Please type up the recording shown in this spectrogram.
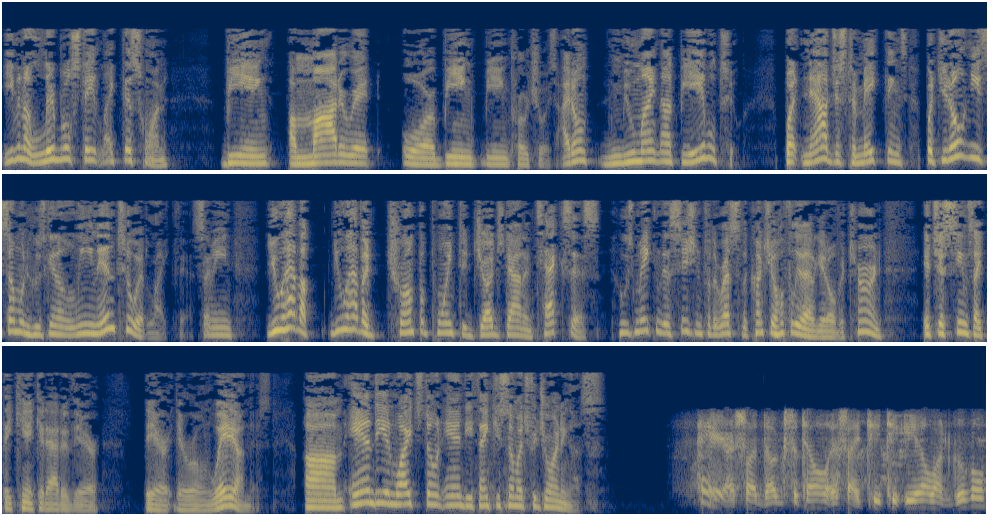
even a liberal state like this one, being a moderate or being being pro-choice? I don't. You might not be able to. But now, just to make things, but you don't need someone who's going to lean into it like this. I mean, you have a you have a Trump-appointed judge down in Texas who's making the decision for the rest of the country. Hopefully, that'll get overturned. It just seems like they can't get out of their their their own way on this. Um, Andy in Whitestone, Andy, thank you so much for joining us. Hey, I saw Doug Sattel, S-I-T-T-E-L, on Google.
